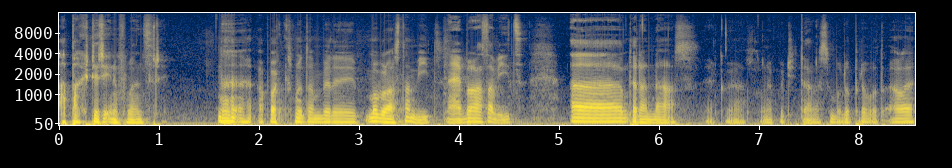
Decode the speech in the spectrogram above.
A pak čtyři influenceri. a pak jsme tam byli, no bylo nás tam víc. Ne, bylo nás tam víc. Uh, teda nás, jako já to nepočítám, já jsem byl doprovod, ale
